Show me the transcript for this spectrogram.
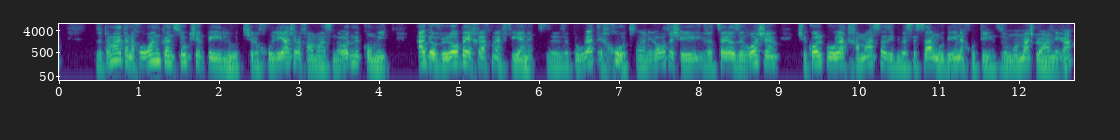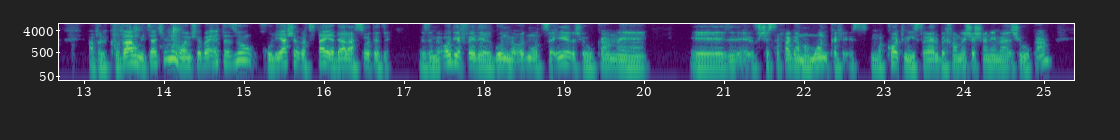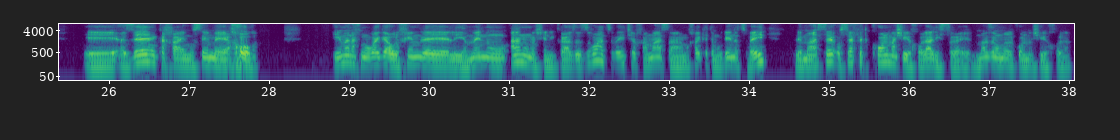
זאת אומרת, אנחנו רואים כאן סוג של פעילות, של חוליה של חמאס מאוד מקומית, אגב, לא בהכרח מאפיינת, זו פעולת איכות, זאת אומרת, אני לא רוצה שייווצר איזה רושם שכל פעולת חמאס אז התבססה על מודיעין איכותי, זו ממש לא אמירה, אבל כבר מצד שני רואים שבעת הזו חוליה שרצתה ידעה לעשות את זה, וזה מאוד יפה לארגון מאוד מאוד צעיר שהוקם אה, אה, שספג גם המון מכות מישראל בחמש השנים מאז שהוא הוקם, אה, אז זה ככה אם עושים אה, אחור. אם אנחנו רגע הולכים ל- לימינו אנו, מה שנקרא, אז הזרוע הצבאית של חמאס, המחלקת המודיעין הצבאי, למעשה אוספת כל מה שהיא יכולה על ישראל. מה זה אומר כל מה שהיא יכולה?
